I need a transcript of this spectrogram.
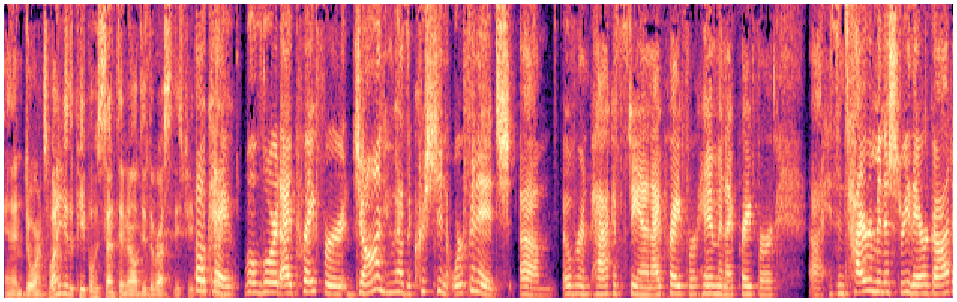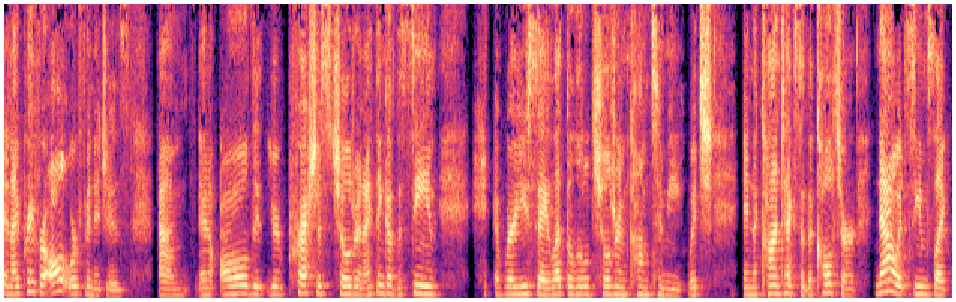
And then Doran. So why don't you do the people who sent in and I'll do the rest of these people. Okay. okay? Well, Lord, I pray for John who has a Christian orphanage um, over in Pakistan. I pray for him and I pray for uh, his entire ministry there, God. And I pray for all orphanages um, and all the, your precious children. I think of the scene where you say, let the little children come to me, which in the context of the culture, now it seems like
